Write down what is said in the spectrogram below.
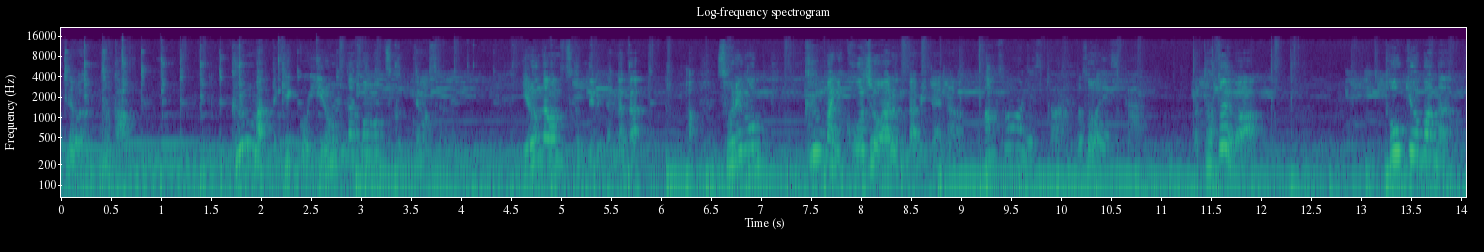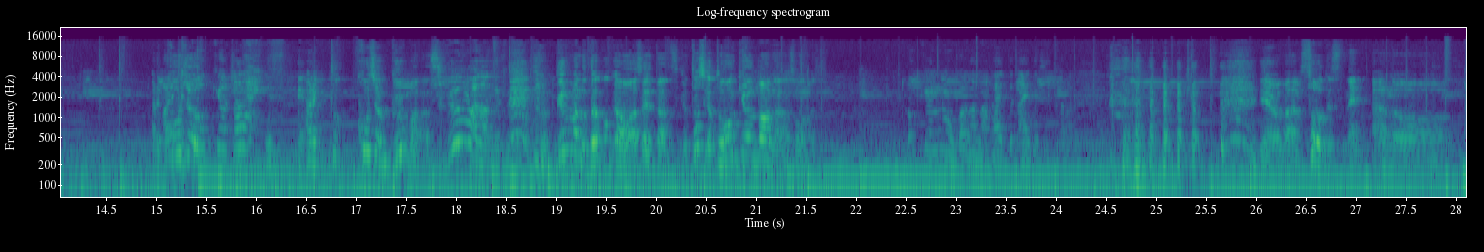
でもなんか群馬って結構いろんなもの作ってますよね。いろんなもの作ってるからなんかあそれも群馬に工場あるんだみたいな。あそうなんですか。どこですか？例えば東京バナナ。あれ工場。東京じゃないんですね。あれと工場群馬なんですよ。群馬なんですね。群馬のどこかは忘れたんですけど確か東京バナナそうなんですよ。東京にもバナナ生えてないですからね。いやまあそうですね。あのー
